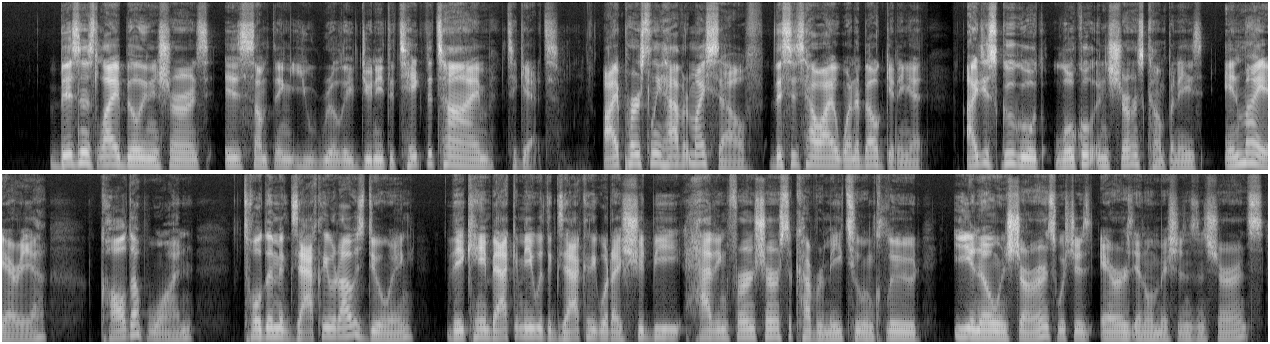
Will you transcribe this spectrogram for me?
business liability insurance is something you really do need to take the time to get. I personally have it myself. This is how I went about getting it. I just Googled local insurance companies in my area, called up one, told them exactly what I was doing. They came back at me with exactly what I should be having for insurance to cover me, to include E&O insurance, which is errors and omissions insurance,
